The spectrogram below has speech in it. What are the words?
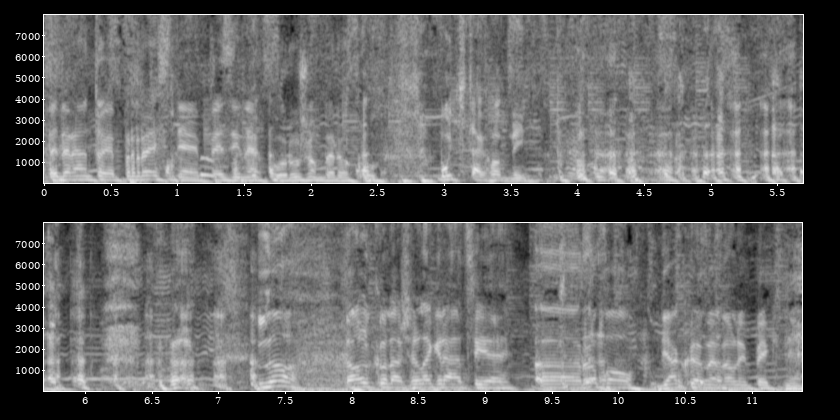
Federanto je presne pezina ku ružomberoku. Buď tak hodný. no, toľko naše legrácie. Uh, Robo, ďakujeme veľmi pekne.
